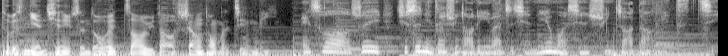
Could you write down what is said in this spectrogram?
特别是年轻女生，都会遭遇到相同的经历。没错，所以其实你在寻找另一半之前，你有没有先寻找到你自己？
